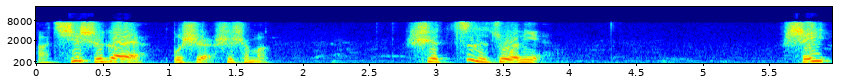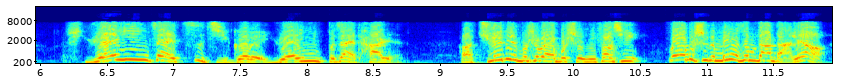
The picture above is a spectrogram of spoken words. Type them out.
啊，其实各位不是，是什么？是自作孽，谁原因在自己？各位，原因不在他人啊，绝对不是外部势力，你放心，外部势力没有这么大胆量，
